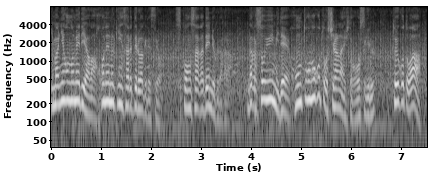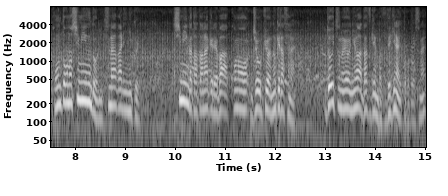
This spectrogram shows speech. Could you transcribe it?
今日本のメディアは骨抜きにされてるわけですよ。スポンサーが電力だから。だからそういう意味で本当のことを知らない人が多すぎる。ということは本当の市民運動につながりにくい。市民が立たなければこの状況は抜け出せない。ドイツのようには脱原発できないってことですね。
